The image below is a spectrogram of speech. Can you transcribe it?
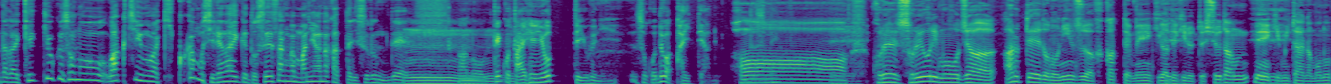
だから結局そのワクチンは効くかもしれないけど生産が間に合わなかったりするんで、ん。あの結構大変よっていうふうにそこでは書いてある、ね、はあ、えー、これそれよりもじゃあある程度の人数がかかって免疫ができるって集団免疫みたいなもの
